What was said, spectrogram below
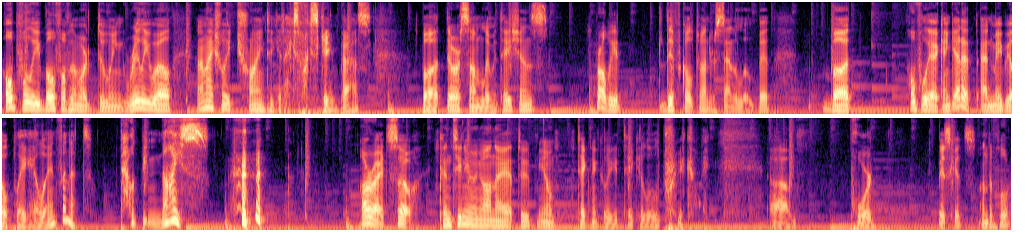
hopefully, both of them are doing really well, and I'm actually trying to get Xbox Game Pass, but there are some limitations, probably difficult to understand a little bit, but hopefully, I can get it, and maybe I'll play Halo Infinite. That would be nice! Alright, so, continuing on, I had to, you know, technically take a little break. I um, poured biscuits on the floor.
